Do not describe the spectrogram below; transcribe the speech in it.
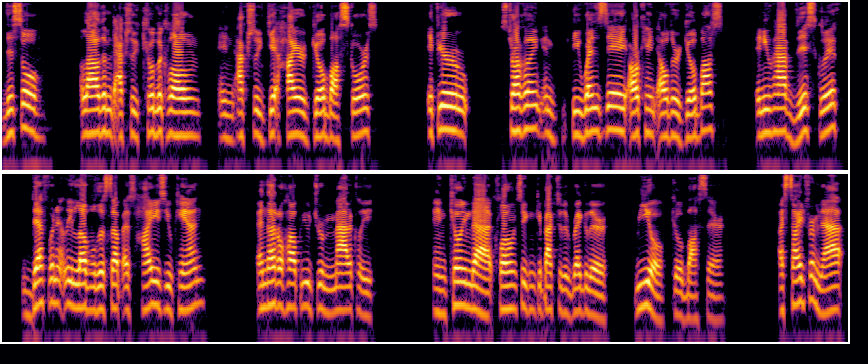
This will allow them to actually kill the clone and actually get higher Guild Boss scores. If you're struggling in the Wednesday Arcane Elder Guild Boss and you have this glyph, definitely level this up as high as you can. And that'll help you dramatically in killing that clone so you can get back to the regular, real Guild Boss there. Aside from that,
